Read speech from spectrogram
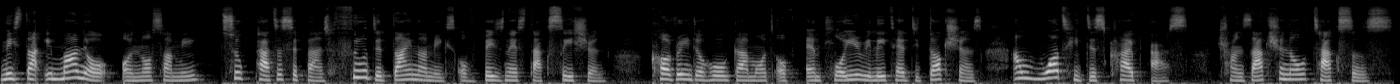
Mr. Emmanuel Onosami took participants through the dynamics of business taxation, covering the whole gamut of employee-related deductions and what he described as transactional taxes.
